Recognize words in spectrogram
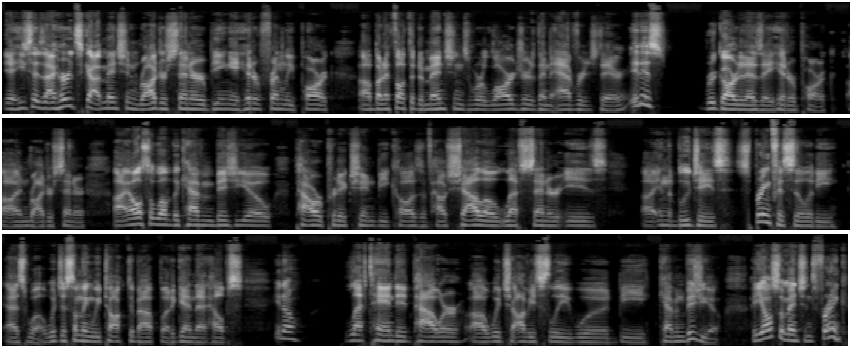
Yeah, he says, I heard Scott mention Rogers Center being a hitter friendly park, uh, but I thought the dimensions were larger than average there. It is regarded as a hitter park uh, in Rogers Center. I also love the Cavan Biggio power prediction because of how shallow left center is uh, in the Blue Jays spring facility as well, which is something we talked about. But again, that helps, you know, left handed power, uh, which obviously would be Cavan Biggio. He also mentions Frank.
